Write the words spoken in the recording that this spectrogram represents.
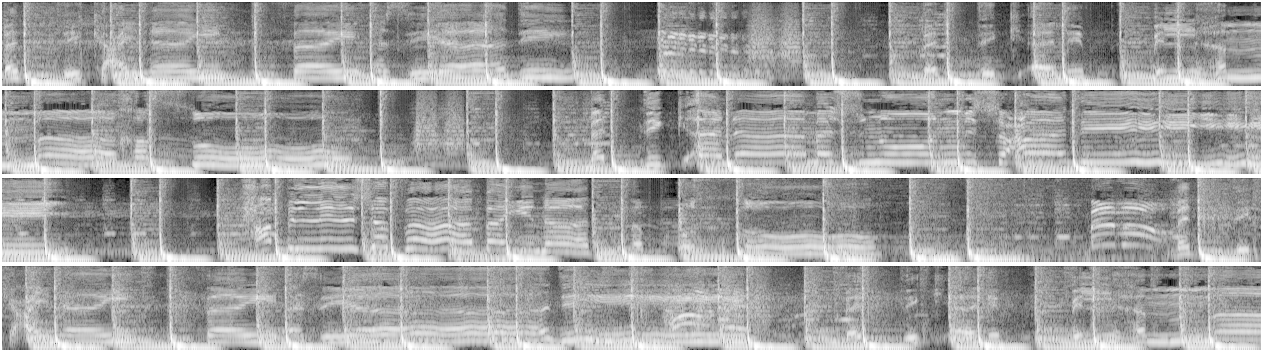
بدك عناي فايقة زيادي بدك قلب بالهم ما خصو بدك أنا مجنون مش عادي بدك عناي فايقة زيادي بدك قلب بالهم ما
